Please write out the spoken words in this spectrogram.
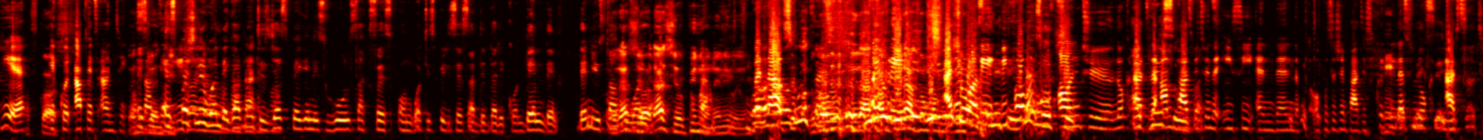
year, Of course. it could up its ante or something. Especially when the government is just pegging its whole success on what his predecessor did that he condemned them. Then you So start that's to your that's your opinion anyway. But Well, now, I was with Because that. that quickly, campaign has someone- I think Show us quickly, anything. before we move on to look at the pray impasse between the EC and then the opposition parties, quickly let's look at start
